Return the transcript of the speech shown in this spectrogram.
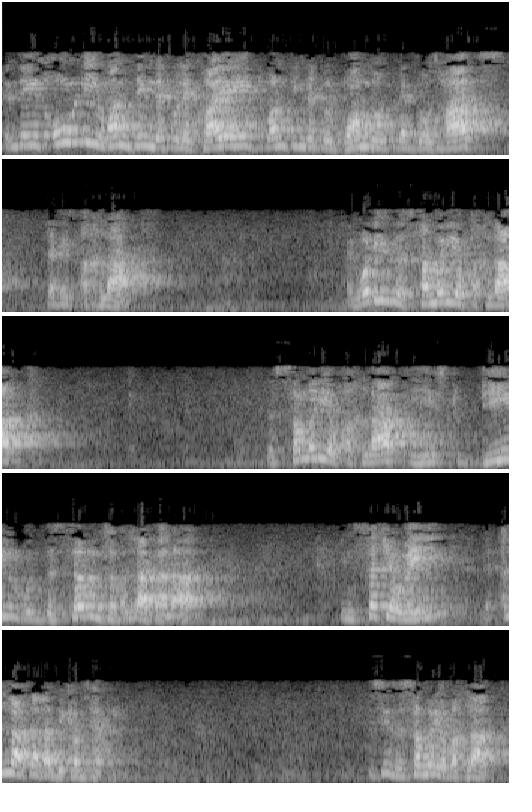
then there is only one thing that will acquire it, one thing that will bond those, hearts, that is akhlaq. And what is the summary of akhlaq? The summary of akhlaq is to deal with the servants of Allah Ta'ala in such a way that Allah Ta'ala becomes happy. This is the summary of akhlaq.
